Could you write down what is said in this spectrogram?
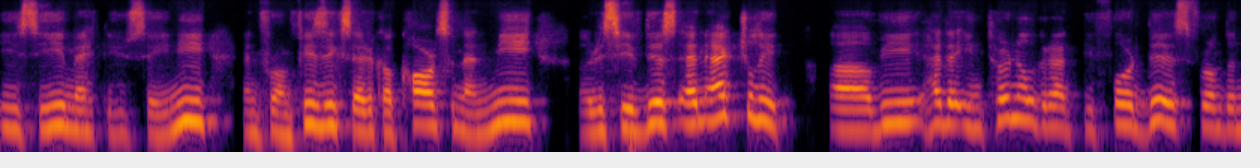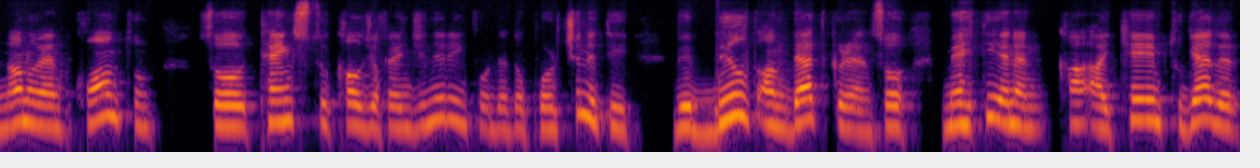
ECE, Mahdi Hosseini, and from physics, Erica Carlson and me received this. And actually, uh, we had an internal grant before this from the Nano and Quantum. So thanks to College of Engineering for that opportunity, we built on that grant. So Mehdi and I came together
